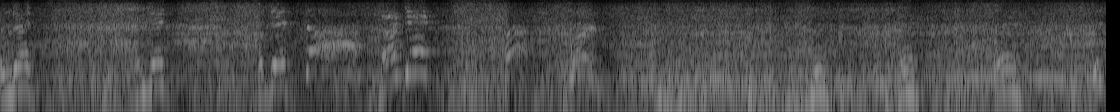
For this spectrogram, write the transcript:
I'm dead. I'm dead. I'm dead. I'm dead. Run. This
